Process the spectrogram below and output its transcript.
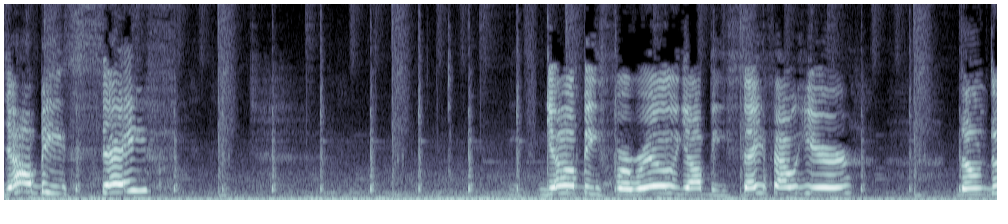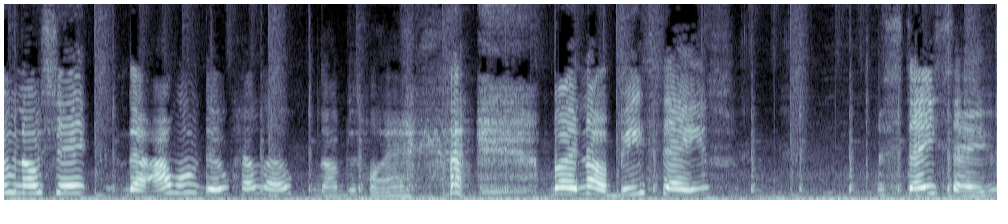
Y'all be safe. Y'all be for real. Y'all be safe out here. Don't do no shit that I won't do. Hello. No, I'm just playing. but no, be safe. Stay safe.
